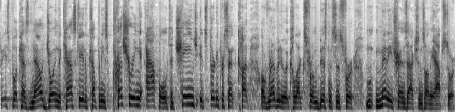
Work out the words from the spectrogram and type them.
Facebook has now joined the cascade of companies pressuring Apple to change its 30% cut of revenue it collects from businesses for many transactions on the App Store.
